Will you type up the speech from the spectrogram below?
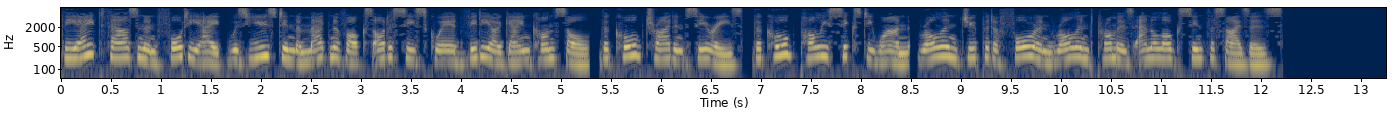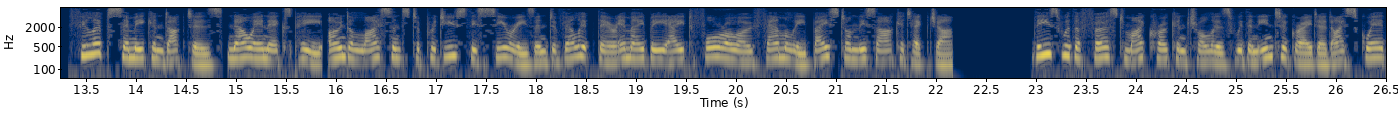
The 8048 was used in the Magnavox Odyssey Squared video game console, the Korg Trident series, the Korg Poly 61, Roland Jupiter 4 and Roland ProMars analog synthesizers. Philips Semiconductors now NXP owned a license to produce this series and developed their MAB8400 family based on this architecture. These were the first microcontrollers with an integrated I2C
